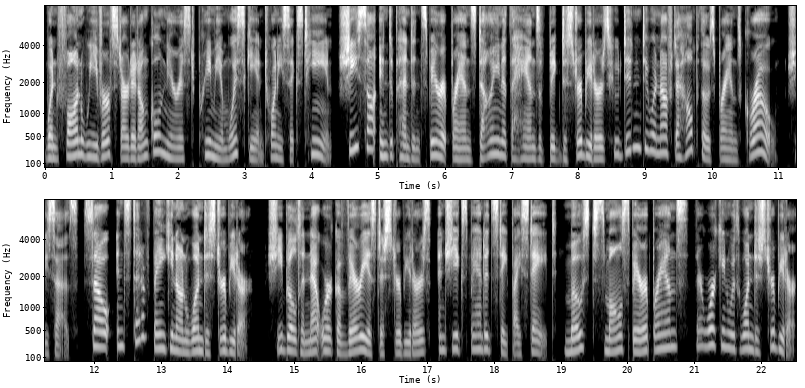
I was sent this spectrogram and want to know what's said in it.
When Fawn Weaver started Uncle Nearest Premium Whiskey in 2016, she saw independent spirit brands dying at the hands of big distributors who didn't do enough to help those brands grow, she says. So instead of banking on one distributor, she built a network of various distributors and she expanded state by state. Most small spirit brands, they're working with one distributor.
